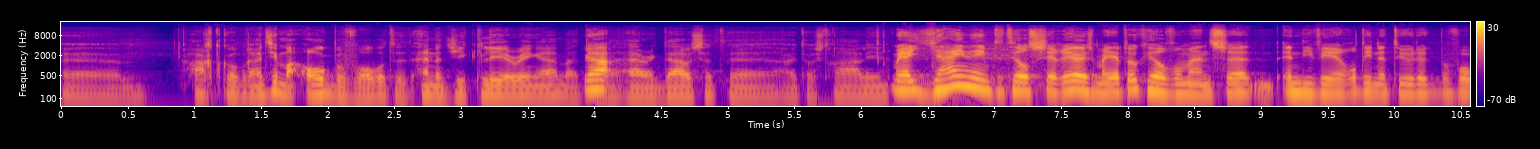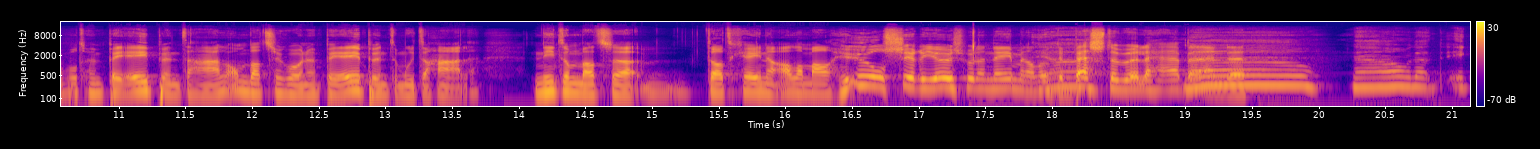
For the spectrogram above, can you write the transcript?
ehm, hartcoherentie. Maar ook bijvoorbeeld het energy clearing hè, met Ja. eh, Eric Dowsett eh, uit Australië. Maar ja, jij neemt het heel serieus. Maar je hebt ook heel veel mensen in die wereld die natuurlijk bijvoorbeeld hun PE-punten halen, omdat ze gewoon hun PE-punten moeten halen. Niet omdat ze datgene allemaal heel serieus willen nemen en dan ook de beste willen hebben. En de, Nou, nou, dat, ik...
